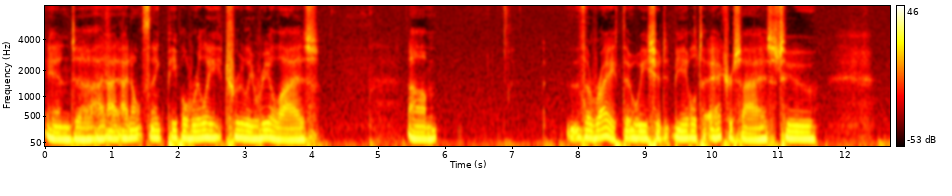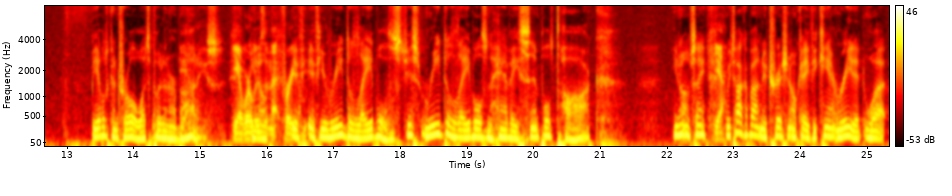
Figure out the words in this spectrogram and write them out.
And uh, I, I- I don't think people really truly realize um, the right that we should be able to exercise to be able to control what's put in our Yeah. bodies. Yeah, we're You know, losing that freedom. If, if you read the labels, just read the labels and have a simple talk. You know what I'm saying? yeah. We talk about nutrition. Okay, if you can't read it, what?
